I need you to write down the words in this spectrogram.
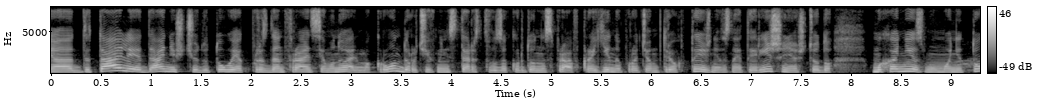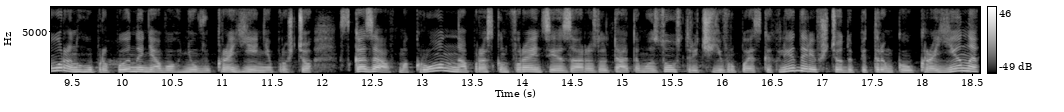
е, деталі, дані щодо того, як президент Франції Еммануель Макрон доручив Міністерству закордонних справ країни протягом трьох тижнів знайти рішення щодо механізму моніторингу припинення вогню в Україні. Про що сказав Макрон на прес-конференції за результатами зустрічі європейських лідерів щодо підтримки України.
